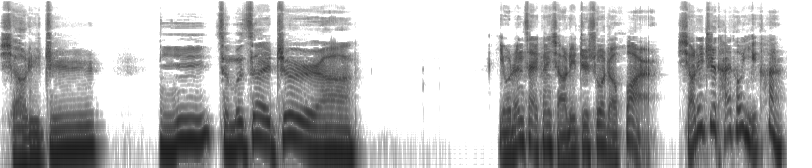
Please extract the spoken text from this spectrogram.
小荔枝，你怎么在这儿啊？有人在跟小荔枝说着话儿，小荔枝抬头一看，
